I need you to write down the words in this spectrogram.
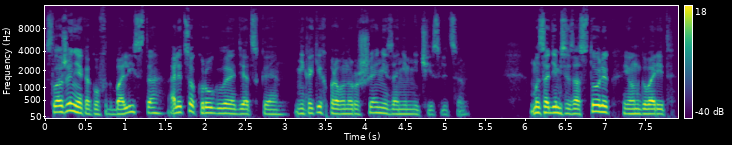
сложение как у футболиста, а лицо круглое, детское, никаких правонарушений за ним не числится. Мы садимся за столик, и он говорит,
